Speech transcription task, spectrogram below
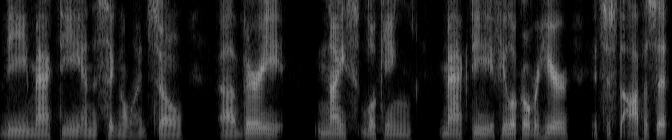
the MACD and the signal line. So uh, very nice looking MACD. If you look over here, it's just the opposite.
